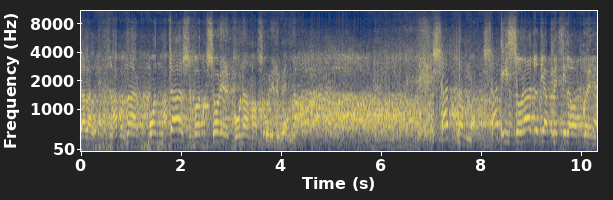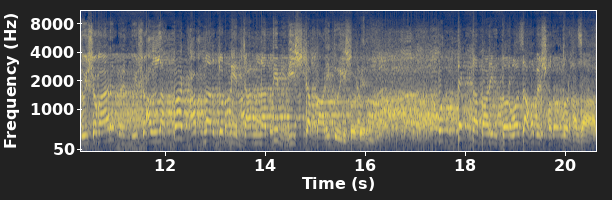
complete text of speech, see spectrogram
জালাল আপনার পঞ্চাশ মাফ করে দিবেন। সাত নাম্বার, এই সোরা যদি আপনি তিলাওয়াত করেন দুইশো বার, আল্লাহ পাক আপনার জন্য জান্নাতে বিশটা বাড়ি তৈরি করবেন। প্রত্যেকটা বাড়ির দরওয়াজা হবে সত্তর হাজার।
